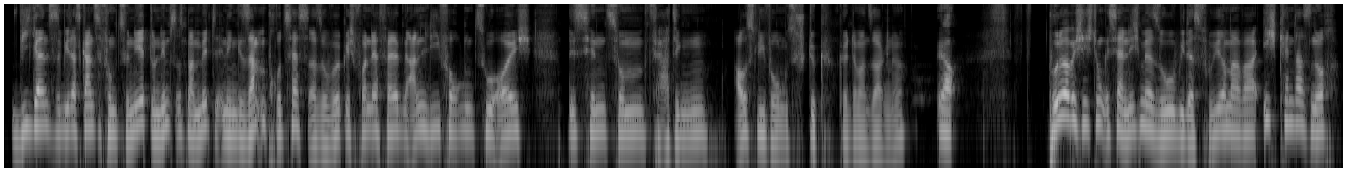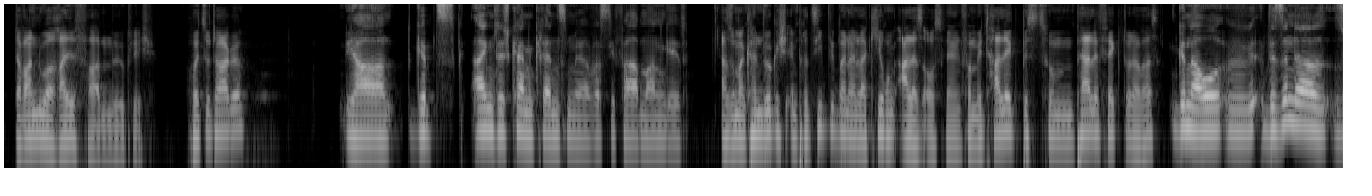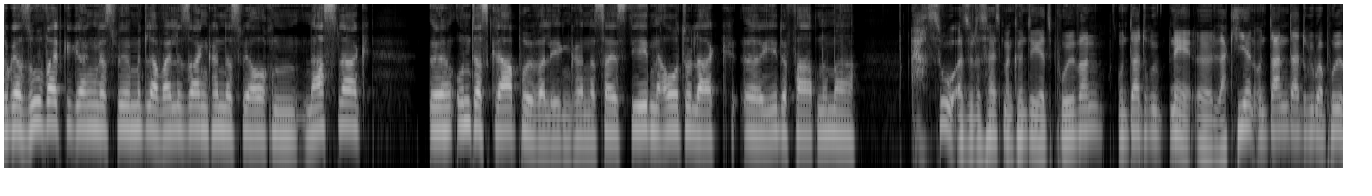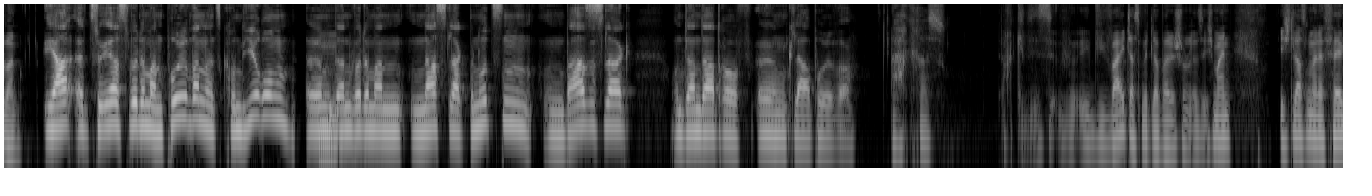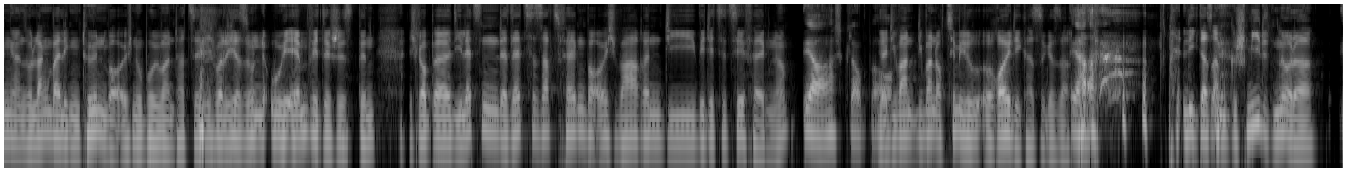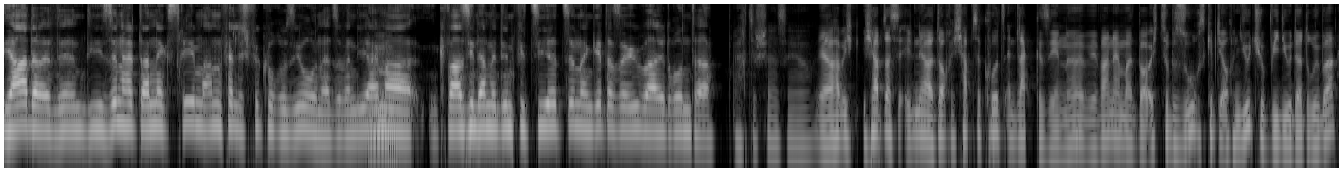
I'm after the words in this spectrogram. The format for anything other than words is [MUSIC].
wie, ganz, wie das Ganze funktioniert. Du nimmst uns mal mit in den gesamten Prozess, also wirklich von der Felgenanlieferung zu euch bis hin zum fertigen Auslieferungsstück, könnte man sagen, ne? Ja, Pulverbeschichtung ist ja nicht mehr so, wie das früher mal war. Ich kenne das noch, da waren nur Rallfarben möglich. Heutzutage, ja, gibt's eigentlich keine Grenzen mehr, was die Farben angeht. Also man kann wirklich im Prinzip wie bei einer Lackierung alles auswählen. Vom Metallic bis zum Perleffekt oder was? Genau, wir sind da sogar so weit gegangen, dass wir mittlerweile sagen können, dass wir auch einen Nasslack äh, und das Klarpulver legen können. Das heißt, jeden Autolack, äh, jede Farbnummer. Ach so, also das heißt, man könnte jetzt pulvern und darüber, nee, äh, lackieren und dann darüber pulvern. Ja, äh, zuerst würde man pulvern als Grundierung, ähm, Mhm. dann würde man einen Nasslack benutzen, einen Basislack und dann darauf äh, ein Klarpulver. Ach krass. Ach, wie weit das mittlerweile schon ist. Ich meine, ich lasse meine Felgen ja in so langweiligen Tönen bei euch nur pulvern tatsächlich, weil ich ja so ein [LAUGHS] OEM-Fetischist bin. Ich glaube, äh, die letzten, der letzte Satz Felgen bei euch waren die WDCC-Felgen, ne? Ja, ich glaube auch. Ja, die waren, die waren auch ziemlich räudig, hast du gesagt. ja. Ne? [LAUGHS] Liegt das am Geschmiedeten, oder? Ja, da, die sind halt dann extrem anfällig für Korrosion. Also wenn die einmal quasi damit infiziert sind, dann geht das ja überall drunter. Ach du Scheiße, ja. Ja, hab ich, ich habe das, ja doch, ich habe sie kurz entlackt gesehen, ne? Wir waren ja mal bei euch zu Besuch, es gibt ja auch ein YouTube-Video darüber.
